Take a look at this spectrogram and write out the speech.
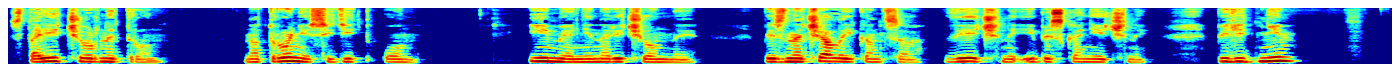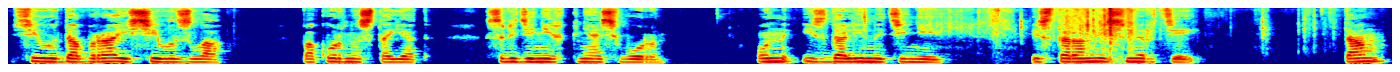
Стоит черный трон. На троне сидит он. Имя ненареченное, без начала и конца, вечный и бесконечный. Перед ним силы добра и силы зла – покорно стоят. Среди них князь Ворон. Он из долины теней, из стороны смертей. Там,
